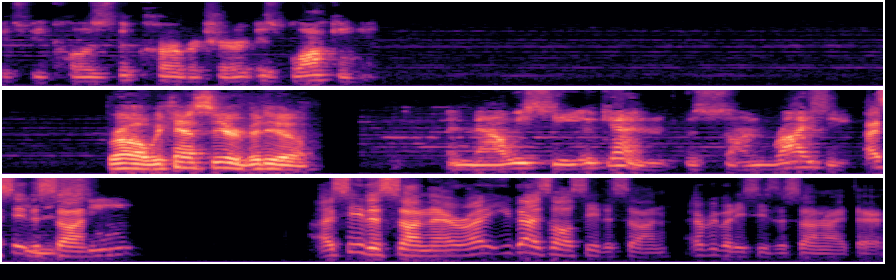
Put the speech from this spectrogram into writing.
It's because the curvature is blocking it. Bro, we can't see your video. And now we see again the sun rising. I see In the sun. scene, I see the sun there, right? You guys all see the sun. Everybody sees the sun right there.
